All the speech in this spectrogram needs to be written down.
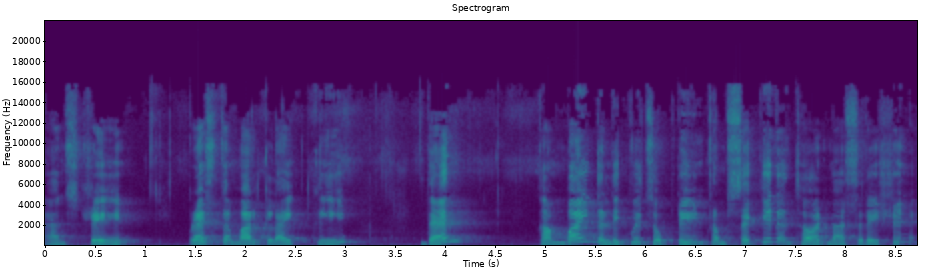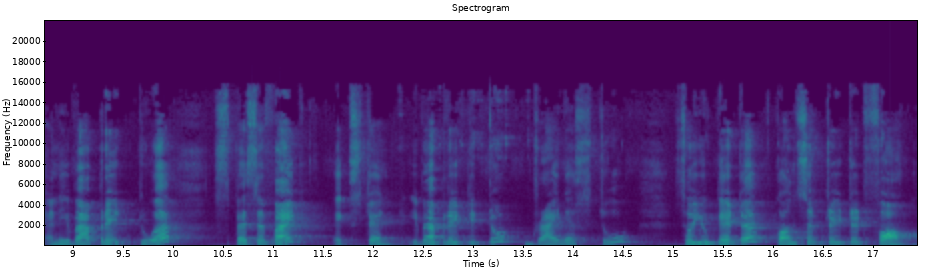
and strain. Press the marc lightly. Then combine the liquids obtained from second and third maceration and evaporate to a specified extent. Evaporate it to dryness too. So you get a concentrated form.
